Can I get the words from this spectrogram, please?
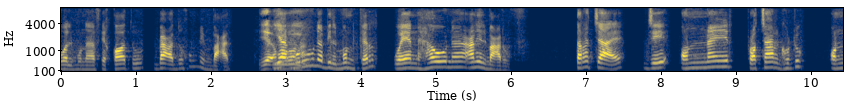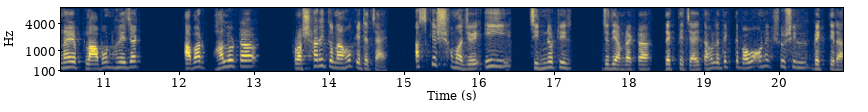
ওয়াল মুনাফিকাতু বা'দুহুম মিন বা'দ ইয়ামুরুনা। বিল মুনকার ওয়া ইয়ানহাউনা আনিল মারুফ তারা চায় যে অন্যায়ের প্রচার ঘটুক অন্যায়ের প্লাবন হয়ে যাক আবার ভালোটা প্রসারিত না হোক এটা চায়। আজকের সমাজে এই চিহ্নটির যদি আমরা একটা দেখতে চাই তাহলে দেখতে পাবো অনেক সুশীল ব্যক্তিরা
